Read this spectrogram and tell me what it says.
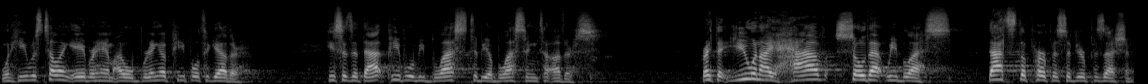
when he was telling Abraham, I will bring a people together, he says that that people will be blessed to be a blessing to others. Right? That you and I have so that we bless. That's the purpose of your possession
